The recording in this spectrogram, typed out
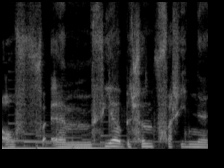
auf ähm, vier bis fünf verschiedene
